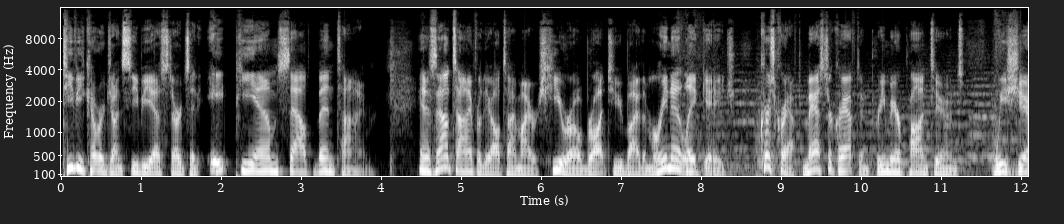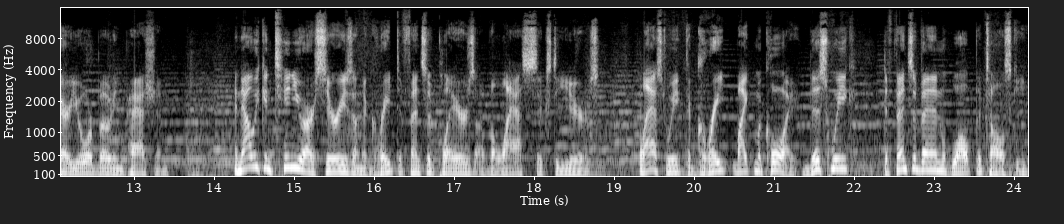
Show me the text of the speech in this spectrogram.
TV coverage on CBS starts at 8 p.m. South Bend time. And it's now time for the all time Irish hero brought to you by the Marina at Lake Gage, Chris Craft, Mastercraft, and Premier Pontoons. We share your boating passion. And now we continue our series on the great defensive players of the last 60 years. Last week, the great Mike McCoy. This week, defensive end Walt Patulski.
